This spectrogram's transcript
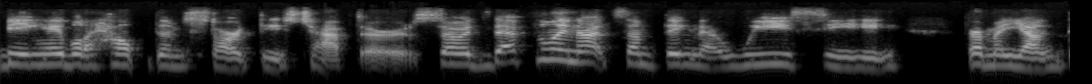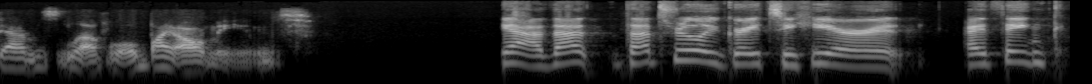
being able to help them start these chapters. So it's definitely not something that we see from a young Dems level by all means. Yeah, that that's really great to hear. I think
